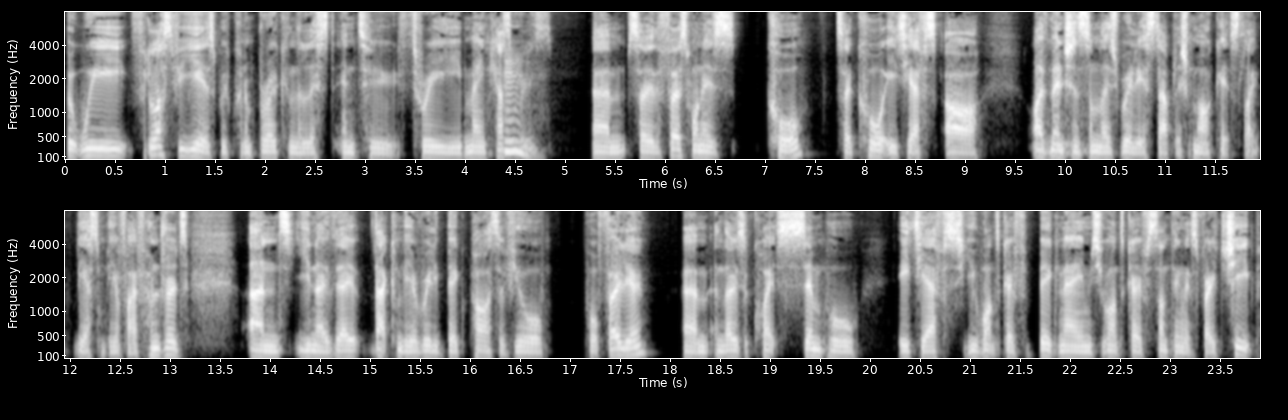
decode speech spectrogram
But we, for the last few years, we've kind of broken the list into three main categories. Um, so the first one is core. So core ETFs are, I've mentioned some of those really established markets like the S&P 500 and you know they that can be a really big part of your portfolio. Um, and those are quite simple etfs you want to go for big names you want to go for something that's very cheap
